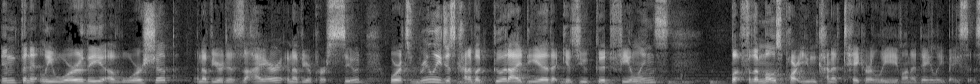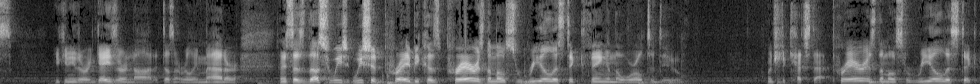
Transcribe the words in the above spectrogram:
infinitely worthy of worship and of your desire and of your pursuit, or it's really just kind of a good idea that gives you good feelings, but for the most part, you can kind of take or leave on a daily basis. You can either engage or not, it doesn't really matter. And it says, Thus we, we should pray because prayer is the most realistic thing in the world to do. I want you to catch that. Prayer is the most realistic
